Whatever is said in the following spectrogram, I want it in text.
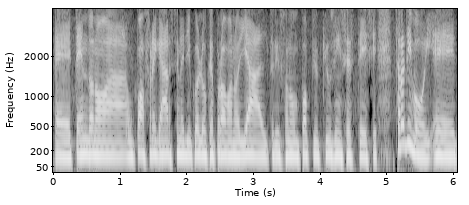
eh, tendono a, un po' a fregarsene di quello che provano gli altri, sono un po' più chiusi in se stessi. Tra di voi, eh,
